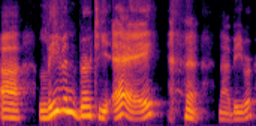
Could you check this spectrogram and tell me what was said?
Uh, Levin Bertier, not Bieber.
